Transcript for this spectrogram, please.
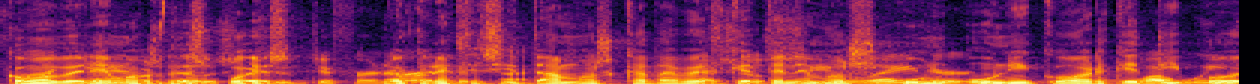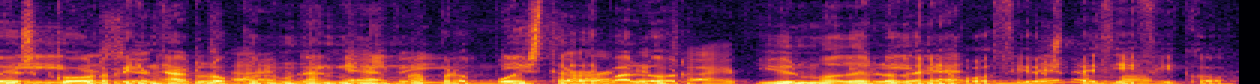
Como veremos después, lo que necesitamos cada vez que tenemos un único arquetipo es coordinarlo con una mínima propuesta de valor y un modelo de negocio específico.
